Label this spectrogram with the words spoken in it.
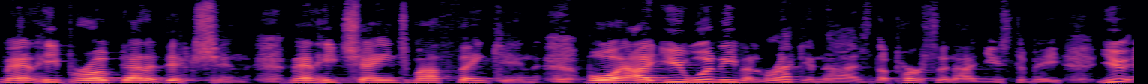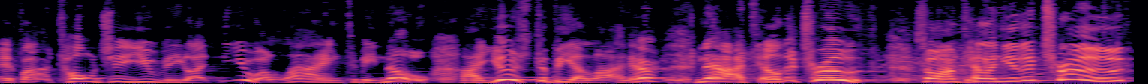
Man, he broke that addiction. Man, he changed my thinking. Boy, I you wouldn't even recognize the person I used to be. You if I told you you'd be like, you are lying to me. No, I used to be a liar. Now I tell the truth. So I'm telling you the truth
